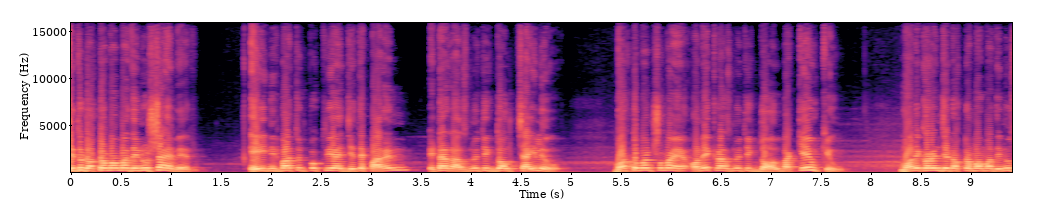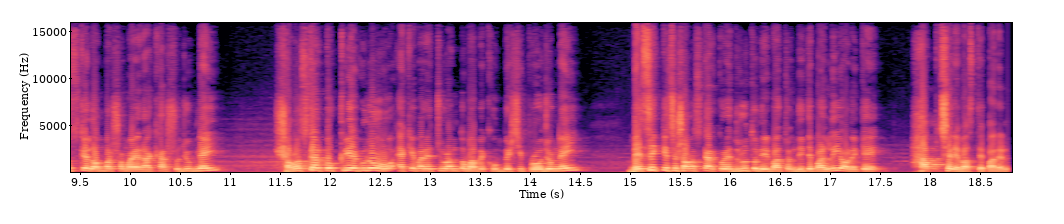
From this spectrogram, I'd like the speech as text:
কিন্তু ডক্টর মোহাম্মদ ইনুস সাহেবের এই নির্বাচন প্রক্রিয়ায় যেতে পারেন, এটা রাজনৈতিক দল চাইলেও বর্তমান সময়ে অনেক রাজনৈতিক দল বা কেউ কেউ মনে করেন যে ডক্টর মোহাম্মদ ইনুসকে লম্বা সময়ে রাখার সুযোগ নেই। সংস্কার প্রক্রিয়াগুলো একেবারে চূড়ান্তভাবে খুব বেশি প্রয়োজন নেই। বেসিক কিছু সংস্কার করে দ্রুত নির্বাচন দিতে পারলেই অনেকে হাফ ছেড়ে বাঁচতে পারেন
